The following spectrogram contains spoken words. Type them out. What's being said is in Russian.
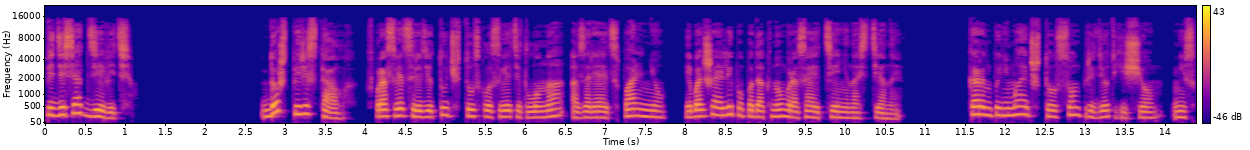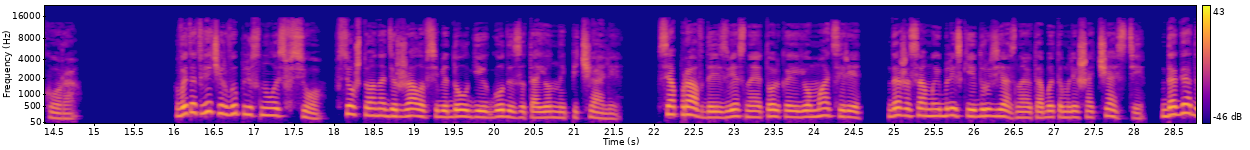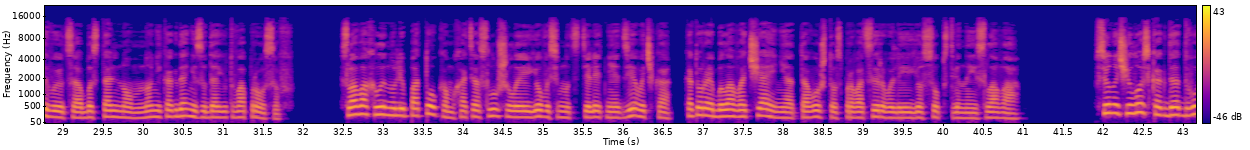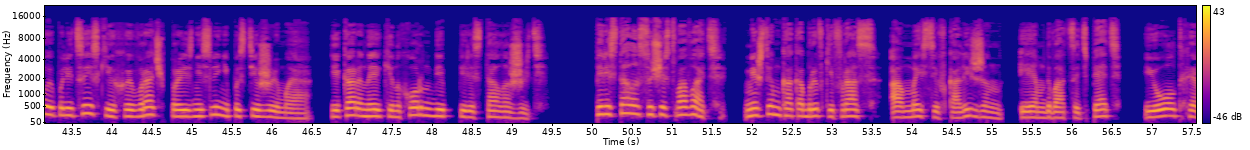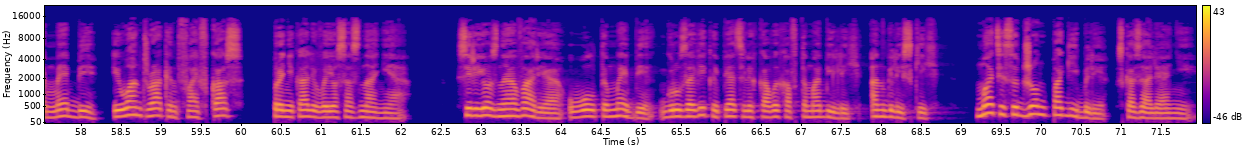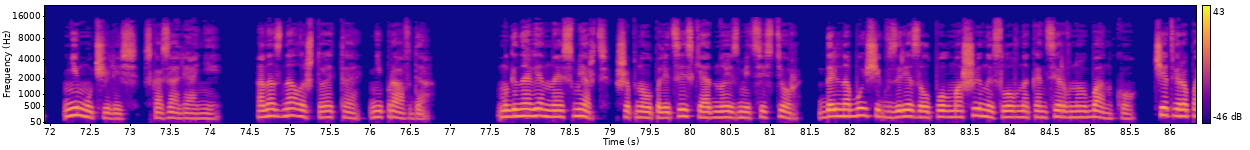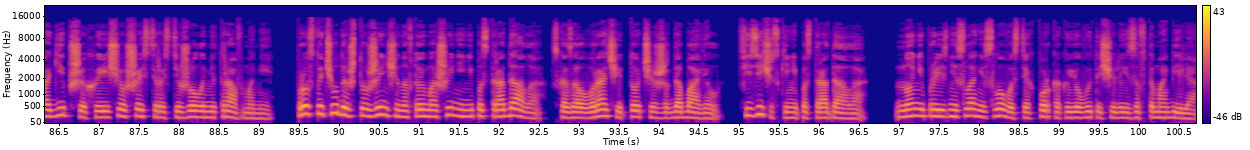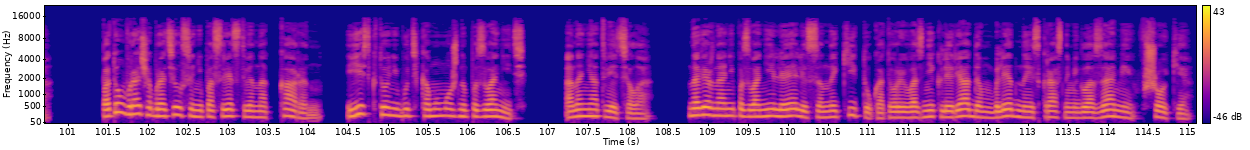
59. Дождь перестал. В просвет среди туч тускло светит луна, озаряет спальню, и большая липа под окном бросает тени на стены. Карен понимает, что сон придет еще не скоро. В этот вечер выплеснулось все, все, что она держала в себе долгие годы затаенной печали. Вся правда, известная только ее матери, даже самые близкие друзья знают об этом лишь отчасти, догадываются об остальном, но никогда не задают вопросов. Слова хлынули потоком, хотя слушала ее восемнадцатилетняя девочка, которая была в отчаянии от того, что спровоцировали ее собственные слова. Все началось, когда двое полицейских и врач произнесли непостижимое, и Карен Эйкин Хорнби перестала жить. Перестала существовать, меж тем, как обрывки фраз «A Massive Collision» и «М-25» и «Oldham Abbey» и «One Truck and Five Cars» проникали в ее сознание. Серьезная авария, Уолта Мэбби, грузовик и пять легковых автомобилей, английский. Матис и Джон погибли, сказали они. Не мучились, сказали они. Она знала, что это неправда. Мгновенная смерть, шепнул полицейский одной из медсестер. Дальнобойщик взрезал пол машины, словно консервную банку. Четверо погибших и еще шестеро с тяжелыми травмами. Просто чудо, что женщина в той машине не пострадала, сказал врач и тотчас же добавил: физически не пострадала, но не произнесла ни слова с тех пор, как ее вытащили из автомобиля. Потом врач обратился непосредственно к Карен. Есть кто-нибудь, кому можно позвонить? Она не ответила. Наверное, они позвонили Элисон и Киту, которые возникли рядом, бледные с красными глазами, в шоке.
